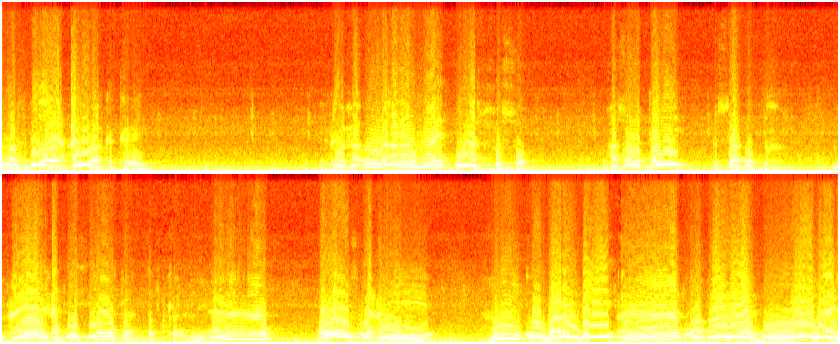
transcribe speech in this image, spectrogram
لفظية علي وكتغي يعني وحاول أنا لهاي إناس حسو. وحسو الطي الساؤك معايا الحديث يالك دفك يعني آد قوف يعني هم وبارن دي آد وقانا ووينا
